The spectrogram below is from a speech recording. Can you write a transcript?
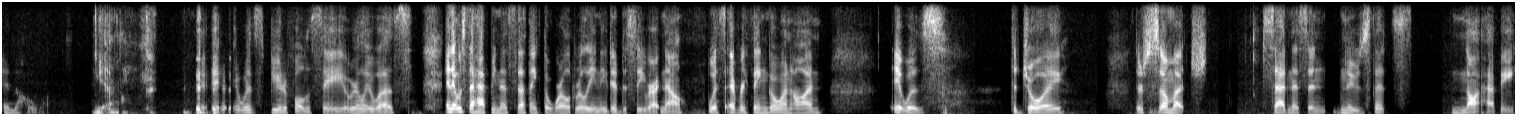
in the whole world. Yeah. Mm. it, it, it, was beautiful to see. It really was. And it was the happiness I think the world really needed to see right now. With everything going on, it was the joy. There's so much sadness and news that's not happy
